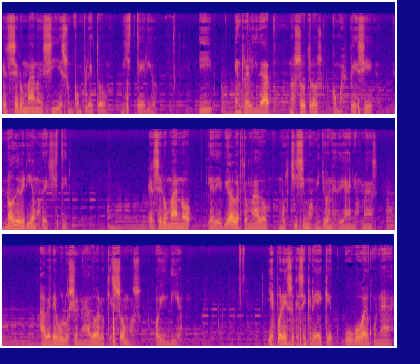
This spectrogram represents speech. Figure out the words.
el ser humano en sí es un completo misterio. Y en realidad nosotros como especie no deberíamos de existir el ser humano le debió haber tomado muchísimos millones de años más haber evolucionado a lo que somos hoy en día. Y es por eso que se cree que hubo alguna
